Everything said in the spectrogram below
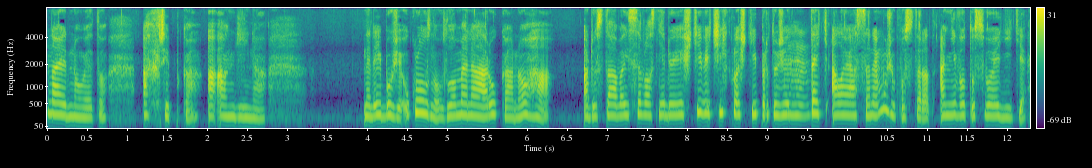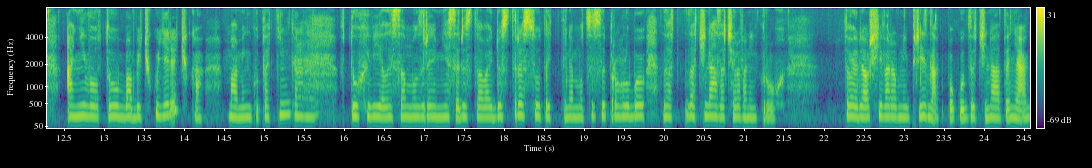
Najednou je to a chřipka, a angína. Nedej bože, uklouznou zlomená ruka, noha, a dostávají se vlastně do ještě větších kleští, protože mm. teď ale já se nemůžu postarat ani o to svoje dítě, ani o tu babičku, dědečka, maminku, tatínka. Mm. V tu chvíli samozřejmě se dostávají do stresu, teď ty nemoci se prohlubují, začíná začarovaný kruh. To je další varovný příznak. Pokud začínáte nějak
